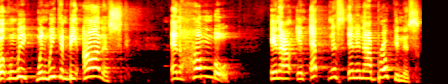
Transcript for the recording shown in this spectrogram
But when we, when we can be honest and humble in our ineptness and in our brokenness.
